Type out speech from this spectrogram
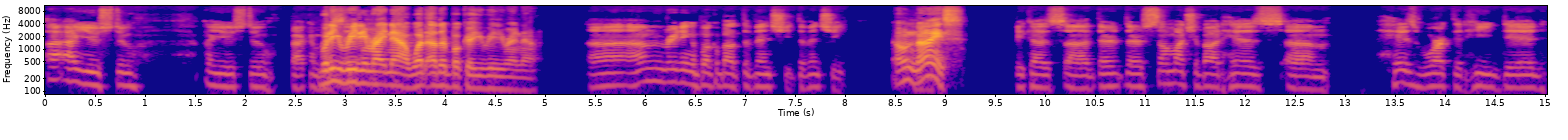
I, I used to. I used to back in. What are you reading right now? What other book are you reading right now? Uh, I'm reading a book about Da Vinci. Da Vinci. Oh, nice. Because uh, there, there's so much about his um, his work that he did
